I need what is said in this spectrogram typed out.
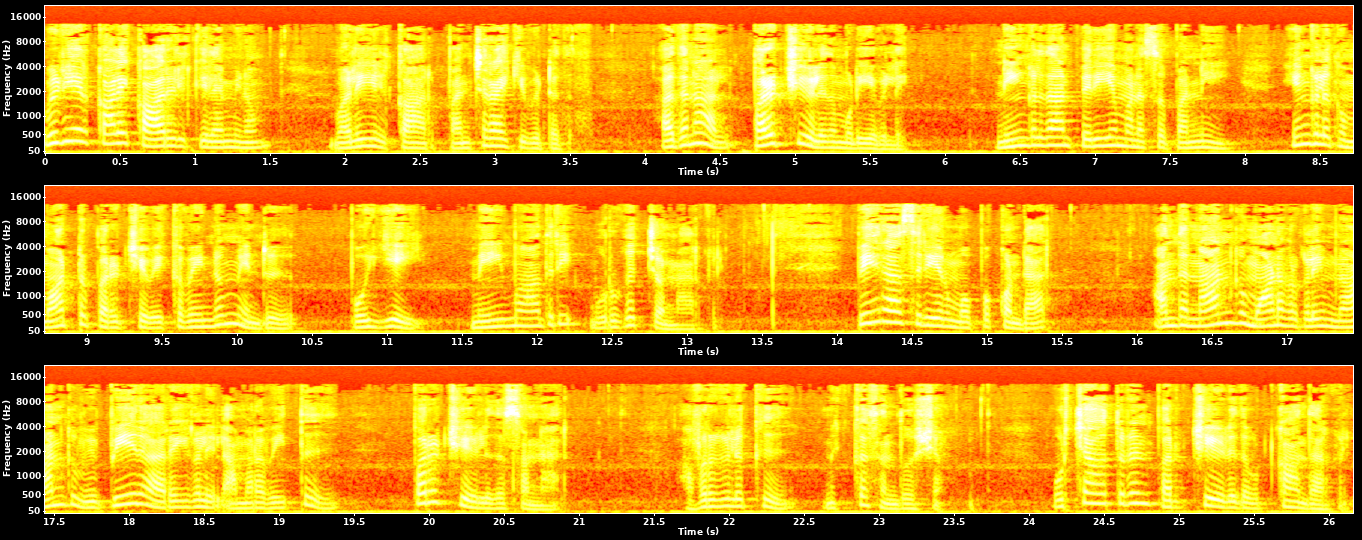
விடியற்காலை காரில் கிளம்பினோம். வழியில் கார் பஞ்சராக்கி விட்டது. அதனால் பரீட்சை எழுத முடியவில்லை. நீங்கள்தான் பெரிய மனசு பண்ணி எங்களுக்கு மாற்று பரீட்சை வைக்க வேண்டும் என்று பொய்யை மெய் மாதிரி உருகச் சொன்னார்கள். பேராசிரியரும் ஒப்புக்கொண்டார் அந்த நான்கு மாணவர்களையும் நான்கு வெவ்வேறு அறைகளில் அமர வைத்து பரீட்சை எழுத சொன்னார். அவர்களுக்கு மிக்க சந்தோஷம். உற்சாகத்துடன் பரீட்சை எழுத உட்கார்ந்தார்கள்.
